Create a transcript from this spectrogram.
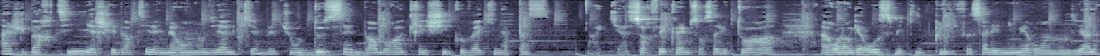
Ash Barty, Ashley Barty, la numéro 1 mondiale, qui a battu en 2-7 Barbara Krejcikova, qui n'a pas qui a surfé quand même sur sa victoire à, Roland Garros, mais qui plie face à la numéro 1 mondiale.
